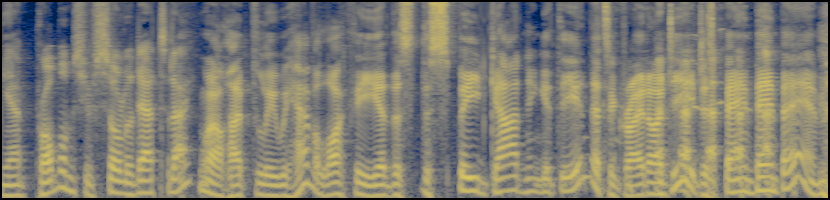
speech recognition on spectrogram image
you know, problems you've sorted out today. Well, hopefully we have. I like the, uh, the the speed gardening at the end. That's a great idea. Just bam, bam, bam.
